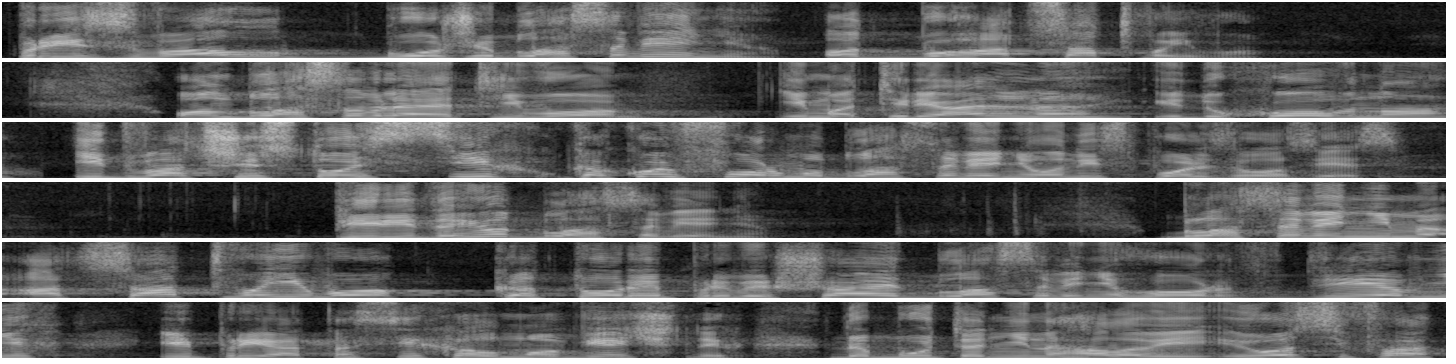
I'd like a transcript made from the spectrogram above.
призвал Божье благословение от Бога Отца твоего. Он благословляет его и материально, и духовно. И 26 стих, какой форму благословения он использовал здесь? Передает благословение – благословениями Отца Твоего, который превышает благословение гор древних и приятности холмов вечных, да будут они на голове Иосифа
